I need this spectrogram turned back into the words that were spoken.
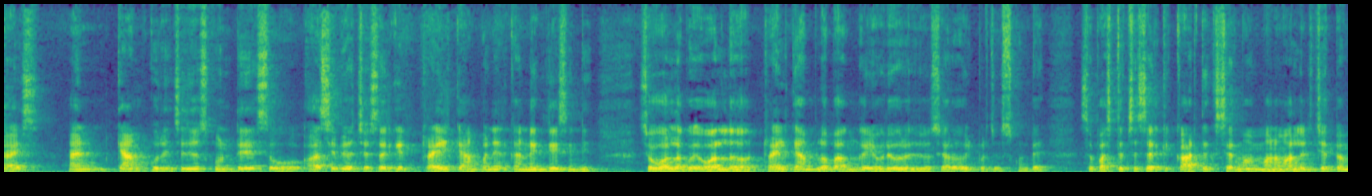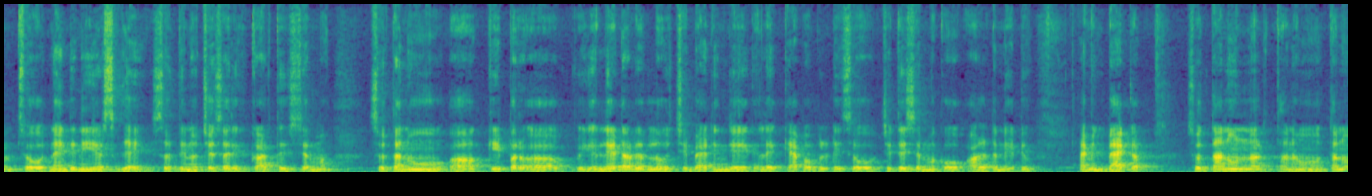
చాయిస్. అండ్ క్యాంప్ గురించి చూసుకుంటే సో ఆర్సీబీ వచ్చేసరికి ట్రయల్ క్యాంప్ అనేది కండక్ట్ చేసింది. సో వాళ్ళకు వాళ్ళ ట్రయల్ క్యాంప్లో భాగంగా ఎవరెవరు చూశారో ఇప్పుడు చూసుకుంటే. సో ఫస్ట్ వచ్చేసరికి కార్తిక్ శర్మ మనం ఆల్రెడీ చెప్పాం. So nineteen years guy. So తిను వచ్చేసరికి కార్తిక్ శర్మ సో తను కీపర్ లేట్ ఆర్డర్లో వచ్చి బ్యాటింగ్ చేయగలే క్యాపబిలిటీ సో జితేష్ శర్మకు alternative I mean backup so తను ఉన్నాడు తను తను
